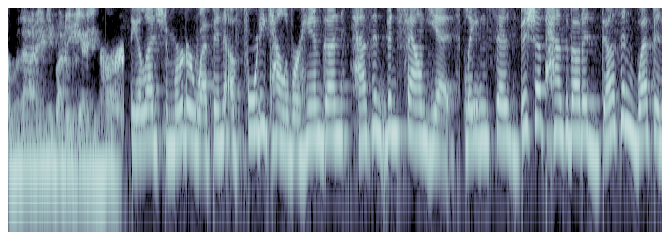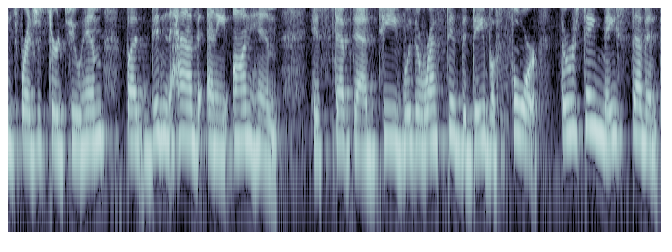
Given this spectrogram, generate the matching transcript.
without anybody getting hurt. The alleged murder weapon, a 40 caliber handgun, hasn't been found yet. Leyton says Bishop has about a dozen weapons registered to him, but didn't have any on him. His stepdad, Teague, was arrested the day before, Thursday, May 7th,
